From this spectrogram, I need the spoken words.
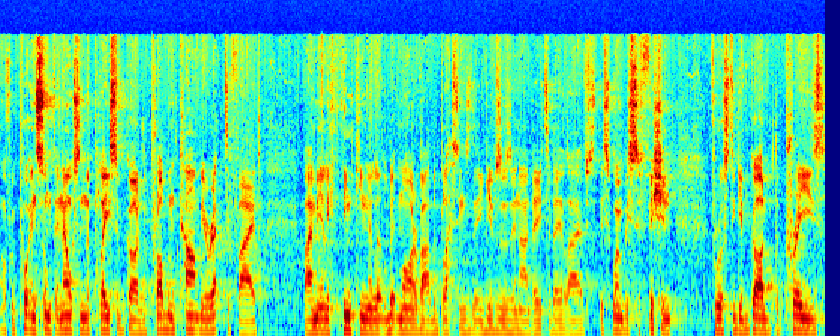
or if we're putting something else in the place of God, the problem can't be rectified by merely thinking a little bit more about the blessings that He gives us in our day to day lives. This won't be sufficient for us to give God the praise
